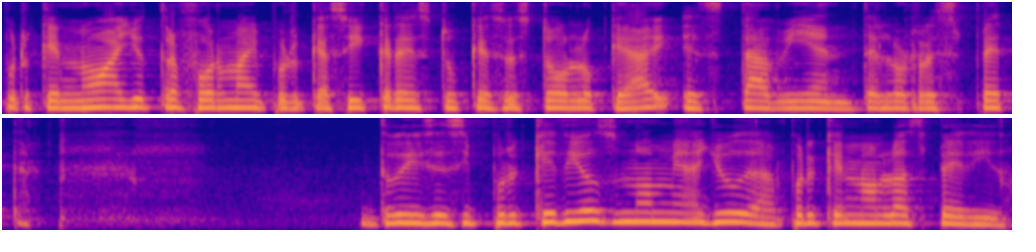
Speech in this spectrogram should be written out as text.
porque no hay otra forma y porque así crees tú que eso es todo lo que hay, está bien, te lo respetan. Tú dices, ¿y por qué Dios no me ayuda? ¿Por qué no lo has pedido?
